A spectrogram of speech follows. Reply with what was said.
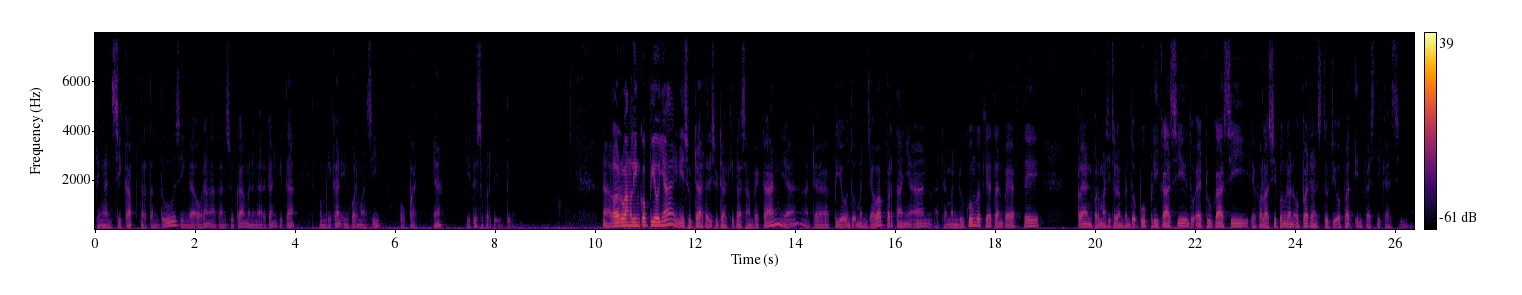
Dengan sikap tertentu sehingga orang akan suka mendengarkan kita memberikan informasi obat ya. Itu seperti itu. Nah kalau ruang lingkup pionya ini sudah tadi sudah kita sampaikan ya. Ada pio untuk menjawab pertanyaan ada mendukung kegiatan PFT pelayanan informasi dalam bentuk publikasi untuk edukasi evaluasi penggunaan obat dan studi obat investigasi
